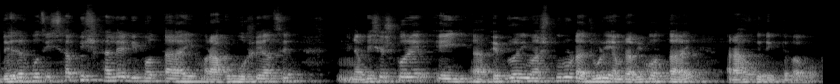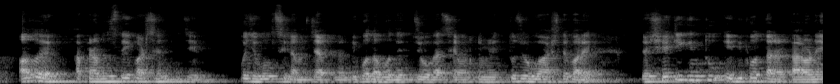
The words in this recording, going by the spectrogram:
দুই হাজার পঁচিশ ছাব্বিশ সালে বিপদ তারাই রাহু বসে আছে। বিশেষ করে এই ফেব্রুয়ারি মাস পুরোটা জুড়ে আমরা বিপদ তারাই রাহুকে দেখতে পাবো। অতএব আপনারা বুঝতেই পারছেন যে, ওই যে বলছিলাম যে আপনার বিপদ আপদের যোগ আছে, এমনকি মৃত্যু যোগও আসতে পারে। তো সেটি কিন্তু এই বিপদ তারার কারণে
